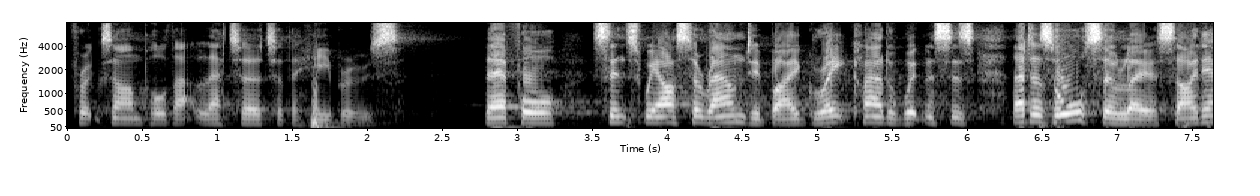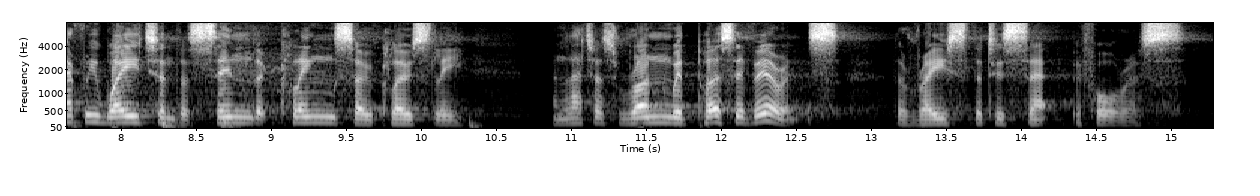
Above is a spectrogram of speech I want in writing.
For example, that letter to the Hebrews. Therefore, since we are surrounded by a great cloud of witnesses, let us also lay aside every weight and the sin that clings so closely, and let us run with perseverance the race that is set before us.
